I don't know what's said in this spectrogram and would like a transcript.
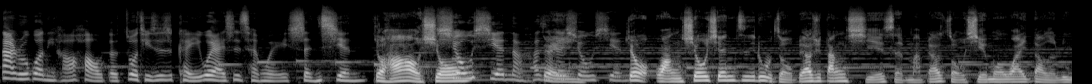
那如果你好好的做，其实是可以未来是成为神仙，就好好修修仙呐，他是在修仙，就往修仙之路走，不要去当邪神嘛，不要走邪魔歪道的路。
